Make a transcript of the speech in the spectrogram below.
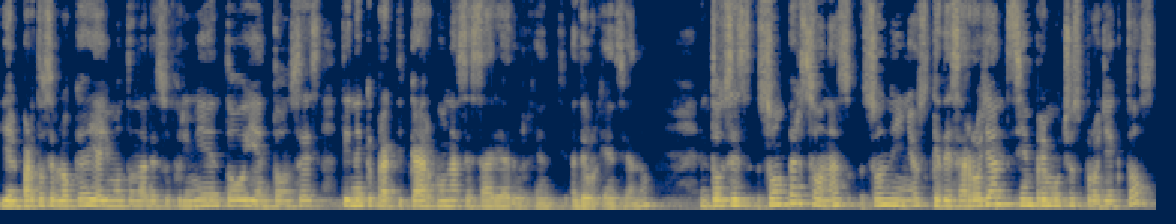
Y el parto se bloquea y hay un montón de sufrimiento y entonces tienen que practicar una cesárea de urgencia, ¿no? Entonces, son personas, son niños que desarrollan siempre muchos proyectos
